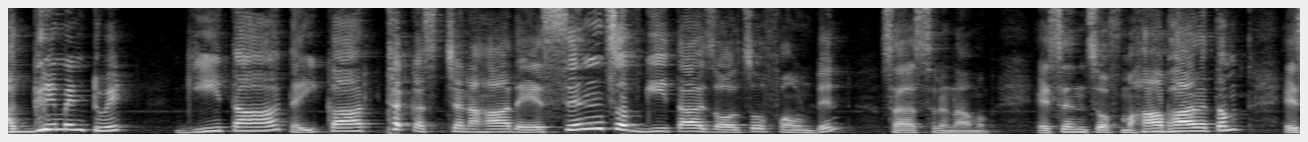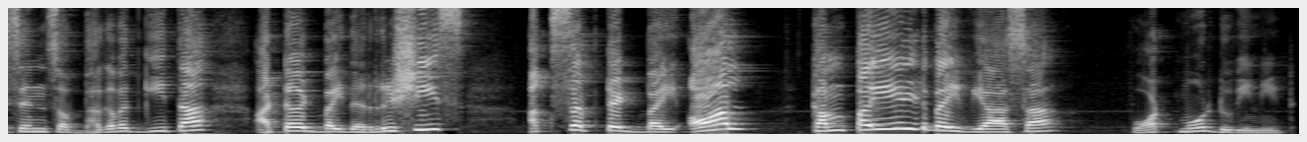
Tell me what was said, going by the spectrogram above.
agreement to it? Gita Taikartha Kaschanaha. The essence of Gita is also found in Sahasranamam. Essence of Mahabharatam, essence of Bhagavad Gita, uttered by the rishis, accepted by all, compiled by Vyasa. What more do we need?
